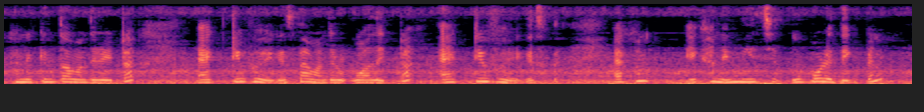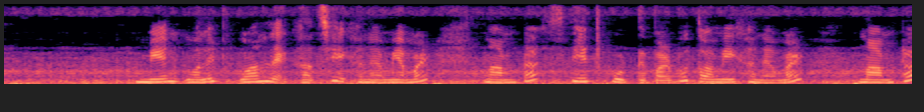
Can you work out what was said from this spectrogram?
এখানে কিন্তু আমাদের এটা অ্যাক্টিভ হয়ে গেছে, আমাদের ওয়ালেটটা অ্যাক্টিভ হয়ে গেছে। এখন এখানে নিচে, উপরে দেখবেন মেন ওয়ালেট ওয়ান লেখা আছে, এখানে আমি আমার নামটা সেট করতে পারব। তো আমি এখানে আমার নামটা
